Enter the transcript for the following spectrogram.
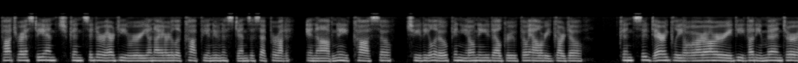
Potresti anche considerare di riunire la coppia in una stanza separata. In ogni caso, chiedi l'opinione del gruppo al riguardo. Considera gli orari di mentre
